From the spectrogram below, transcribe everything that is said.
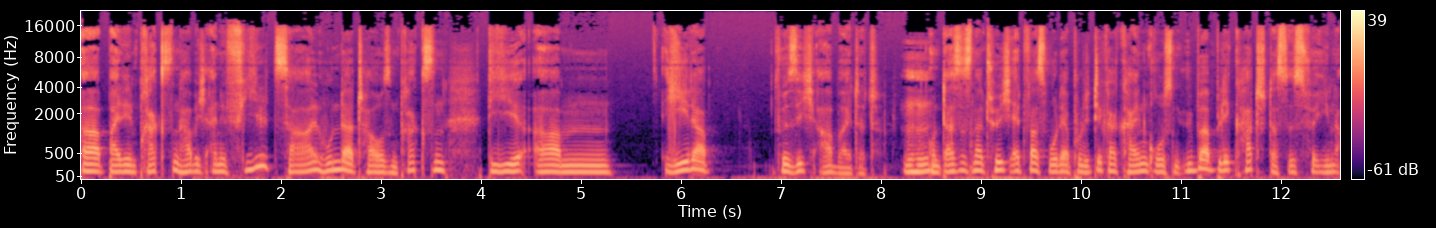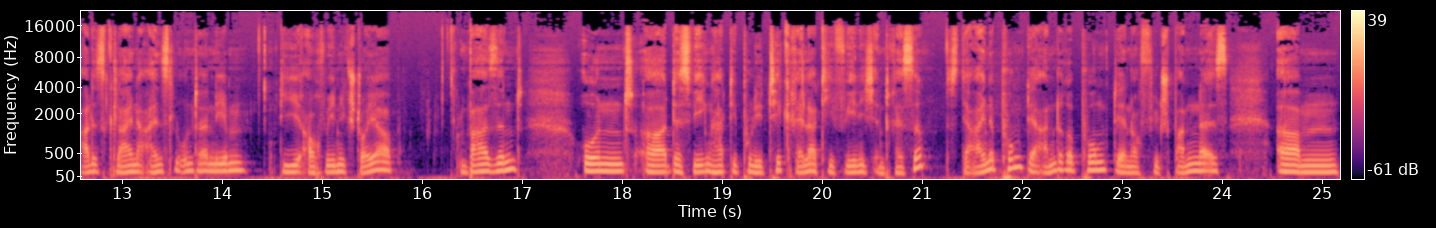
Äh, bei den Praxen habe ich eine Vielzahl, 100.000 Praxen, die ähm, jeder für sich arbeitet. Mhm. Und das ist natürlich etwas, wo der Politiker keinen großen Überblick hat. Das ist für ihn alles kleine Einzelunternehmen, die auch wenig Steuer bar sind. Und äh, deswegen hat die Politik relativ wenig Interesse. Das ist der eine Punkt. Der andere Punkt, der noch viel spannender ist, ähm,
